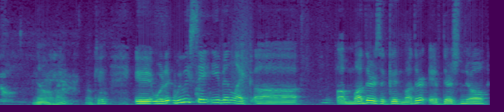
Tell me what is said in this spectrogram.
No. No, right? Okay. It, would, would we say even like uh, a mother is a good mother if there's no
